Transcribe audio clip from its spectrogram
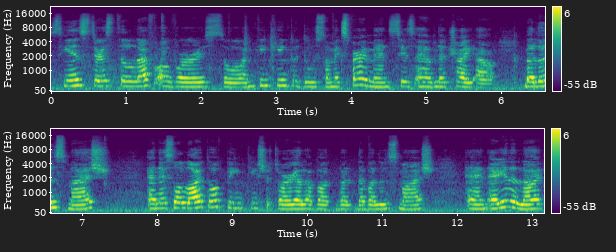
since there's still leftovers, so I'm thinking to do some experiments since I have not tried uh, balloon smash. And I saw a lot of painting tutorial about the balloon smash. And I really like,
